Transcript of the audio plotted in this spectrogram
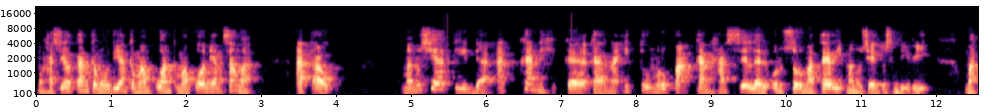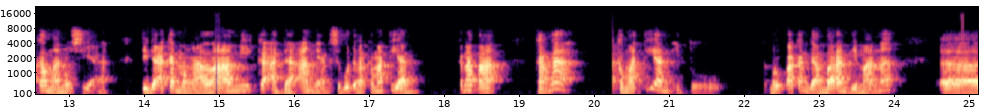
menghasilkan kemudian kemampuan-kemampuan yang sama atau manusia tidak akan ke, karena itu merupakan hasil dari unsur materi manusia itu sendiri, maka manusia tidak akan mengalami keadaan yang disebut dengan kematian. Kenapa? Karena kematian itu merupakan gambaran di mana eh,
